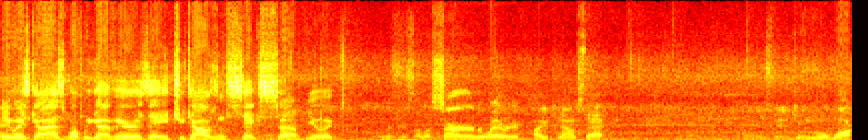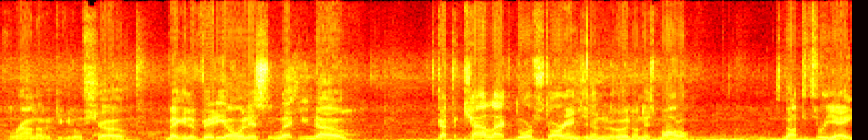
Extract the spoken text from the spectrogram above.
Anyways, guys, what we got here is a 2006 uh, Buick. Was this a Lucerne or whatever? How you pronounce that? Give you a little walk around of it, give you a little show. Making a video on this to let you know it's got the Cadillac Northstar engine under the hood on this model. It's not the 3.8.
